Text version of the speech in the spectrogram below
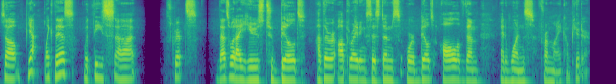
So yeah, like this with these uh, scripts, that's what I use to build other operating systems or build all of them at once from my computer.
